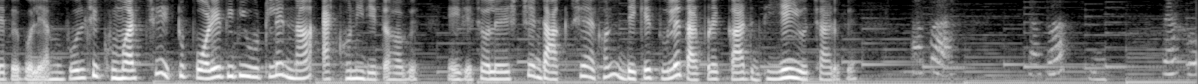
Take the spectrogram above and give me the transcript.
দেবে বলে। আমি বলছি ঘুমাচ্ছে একটু পরে দিবি উঠলে? না এখনই দিতে হবে। এই যে চলে এসছে ডাকছে এখন ডেকে তুলে তারপরে কার্ড দিয়েই ও ছাড়বে। দেখো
